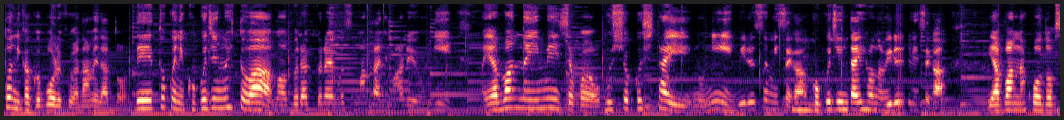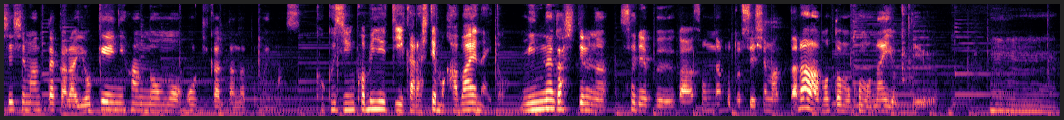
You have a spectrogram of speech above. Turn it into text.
とにかく暴力がダメだと。で特に黒人の人は、まあ、ブラック・ライブズ・マターにもあるように、まあ野蛮なイメージとかを払拭したいのにウィル・スミスが、うん。黒人代表のウィル・スミスが野蛮な行動をしてしまったから余計に反応も大きかったんだと思います黒人コミュニティからしてもかばえないと。みんなが知ってるなセレブがそんなことしてしまったら元も子もないよっていううん。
